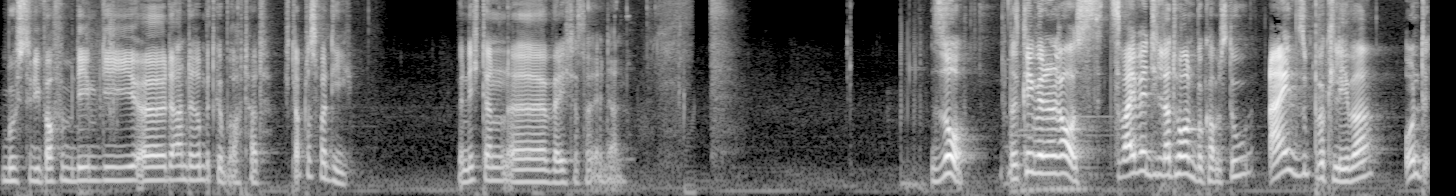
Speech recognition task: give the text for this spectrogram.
musst du die Waffe mitnehmen, die äh, der andere mitgebracht hat. Ich glaube, das war die. Wenn nicht, dann äh, werde ich das noch ändern. So, was kriegen wir denn raus? Zwei Ventilatoren bekommst du, ein Superkleber und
